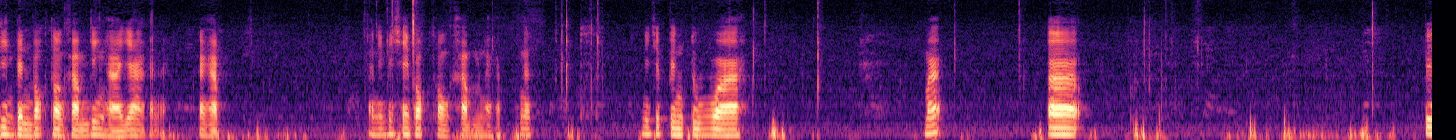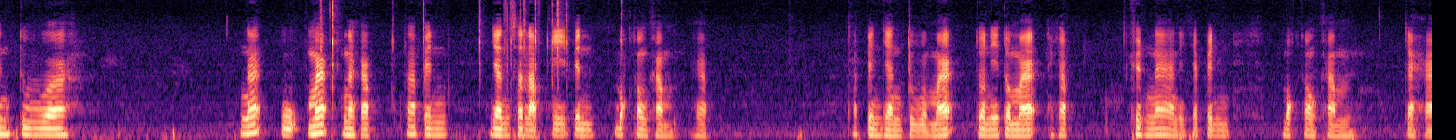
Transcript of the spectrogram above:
ยิ่งเป็นบล็อกทองคำยิ่งหายากนะนะครับ อันนี้ไม่ใช่บล็อกทองคำนะครับนะนี่จะเป็นตัวมะเอ่อเป็นตัวนะอุมะนะครับ ถ้าเป็นยันสลับนี่เป็นบล็อกทองคำนะครับ ถ้าเป็นยันตัวมะ ตัวนี้ตัวมะนะครับ ขึ้นหน้านี่จะเป็นบล็อกทองคำจะหา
